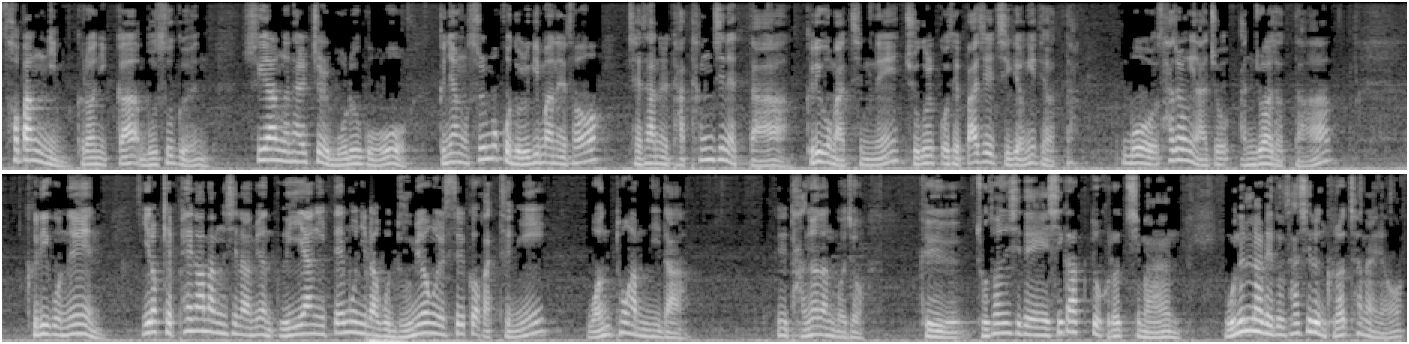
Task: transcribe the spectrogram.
서방님 그러니까 무숙은 수양은 할 줄 모르고 그냥 술 먹고 놀기만 해서 재산을 다 탕진했다. 그리고 마침내 죽을 곳에 빠질 지경이 되었다. 뭐 사정이 아주 안 좋아졌다. 그리고는 이렇게 패가 망신하면 의양이 때문이라고 누명을 쓸 것 같으니 원통합니다. 그게 당연한 거죠. 그 조선시대의 시각도 그렇지만 오늘날에도 사실은 그렇잖아요.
